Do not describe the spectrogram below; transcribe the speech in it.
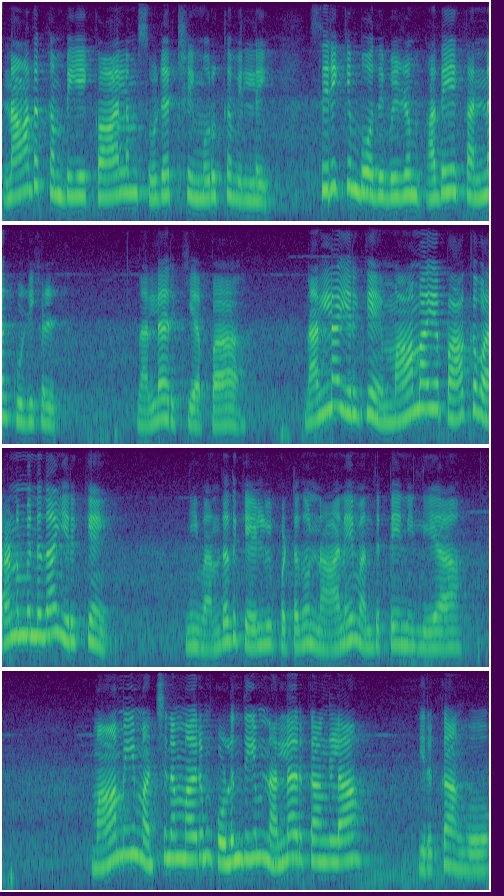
நாதக்கம்பியை காலம் சுழற்றி முறுக்கவில்லை. சிரிக்கும்போது விழும் அதே கன்னக்குழிகள் நல்லா இருக்கியாப்பா? நல்லா இருக்கேன். மாமாயை பார்க்க வரணும்னு தான் இருக்கேன். நீ வந்தது கேள்விப்பட்டதும் நானே வந்துட்டேன் இல்லையா? மாமியும் அச்சனம்மாரும் கொழுந்தியும் நல்லா இருக்காங்களா? இருக்காங்கோ.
